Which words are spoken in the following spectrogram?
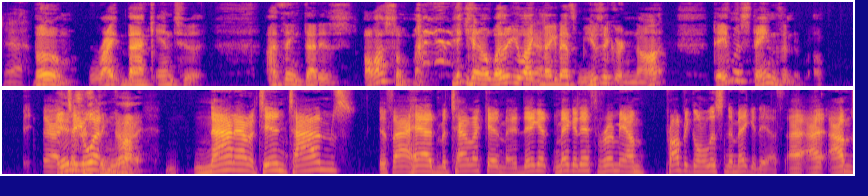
Yeah. boom, right back into it. I think that is awesome. you know, whether you like Yeah. Megadeth's music or not, Dave Mustaine's Uh, I tell you what, guy. nine out of ten times, if I had Metallica and Meg- Megadeth in front of me, I'm probably going to listen to Megadeth. I, I, I'm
